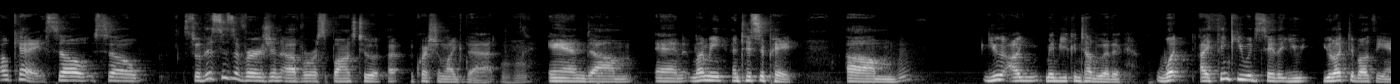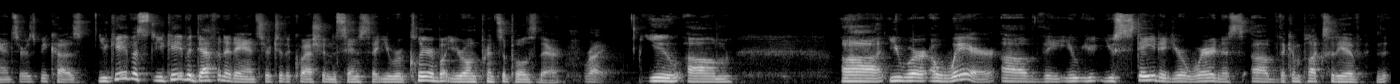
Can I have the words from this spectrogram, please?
Okay, so so so this is a version of a response to a, a question like that, mm-hmm. and um, and let me anticipate. Um, mm-hmm. You I, maybe you can tell me whether what I think you would say that you, you liked about the answers because you gave us you gave a definite answer to the question in the sense that you were clear about your own principles there. Right. You um uh, you were aware of the you, you, you stated your awareness of the complexity of the,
